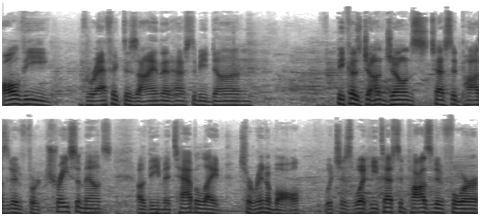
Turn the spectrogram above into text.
all the graphic design that has to be done because Jon Jones tested positive for trace amounts of the metabolite turinabol, which is what he tested positive for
